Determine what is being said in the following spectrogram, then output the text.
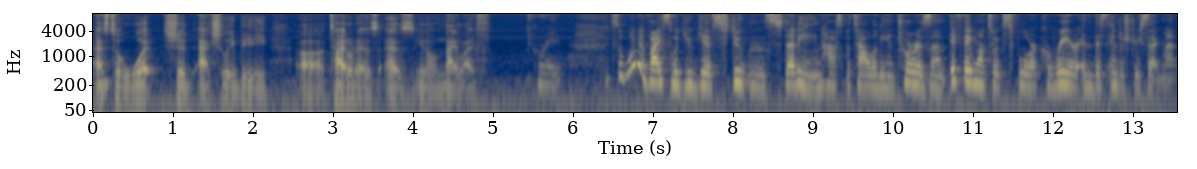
as to what should actually be uh, titled as, as, you know, nightlife. Great. So, what advice would you give students studying hospitality and tourism if they want to explore a career in this industry segment?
